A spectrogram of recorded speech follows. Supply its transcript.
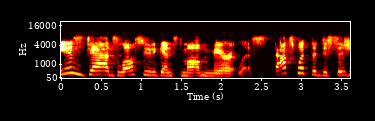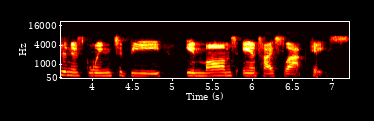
is dad's lawsuit against mom meritless? That's what the decision is going to be in mom's anti slap case.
